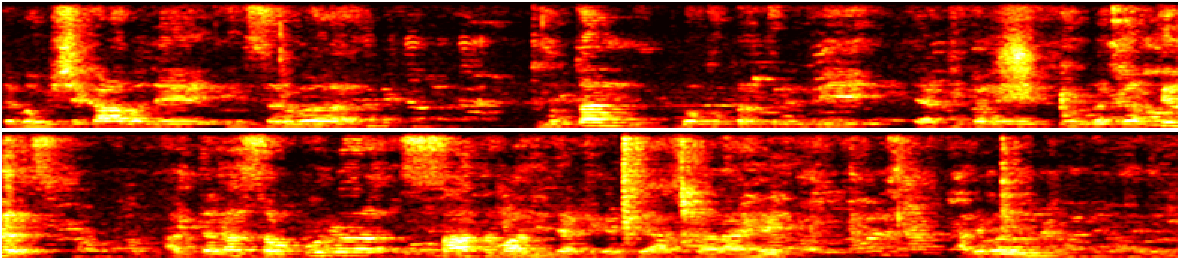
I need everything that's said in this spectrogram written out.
ते भविष्य काळामध्ये हे सर्व नूतन लोकप्रतिनिधी त्या ठिकाणी पूर्ण करतीलच. आणि त्याला संपूर्ण सात माझी त्या ठिकाणी असणार आहे. आणि म्हणून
